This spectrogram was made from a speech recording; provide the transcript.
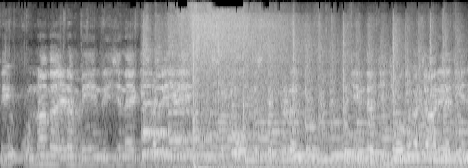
ਤੇ ਉਹਨਾਂ ਦਾ ਜਿਹੜਾ ਮੇਨ ਰੀਜ਼ਨ ਹੈ ਕਿ ਸਾਡੇ ਜਿਹੜੇ ਸਪੋਰਟ ਰਿਸਪੈਕਟਡ ਰਜਿੰਦਰ ਜੀ ਯੋਗ ਆਚਾਰਿਆ ਜੀ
